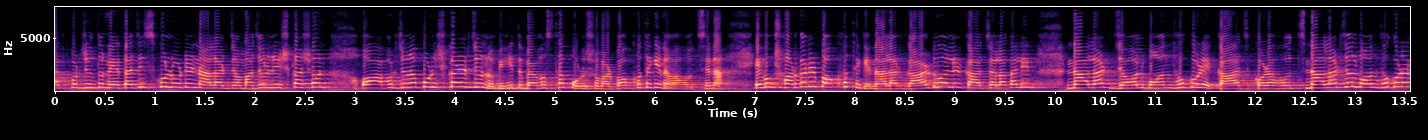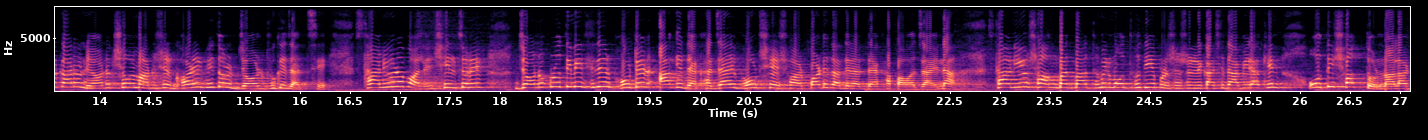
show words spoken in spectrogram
আজ পর্যন্ত নেতাজি স্কুল রোডের নালার জমাজল নিষ্কাশন ও আবর্জনা পরিষ্কারের জন্য বিহিত ব্যবস্থা পৌরসভার পক্ষ থেকে নেওয়া হচ্ছে না এবং সরকারের পক্ষ থেকে নালার গার্ডওয়ালের কাজ চলাকালীন নালার জল বন্ধ করে কাজ করা হচ্ছে। নালার জল বন্ধ করার কারণে অনেক সময় মানুষের ঘরের ভিতর জল ঢুকে যাচ্ছে। স্থানীয়রা বলেন, শিলচরের জনপ্রতিনিধিদের ভোটের আগে দেখা যায় ভোট শেষ হওয়ার পরে তাদের আর দেখা পাওয়া যায় না। স্থানীয় সংবাদ মাধ্যমের মধ্য দিয়ে প্রশাসনের কাছে দাবি রাখেন অতি সত্বর নালার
